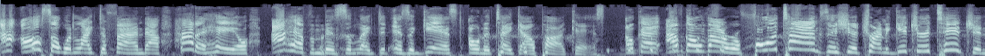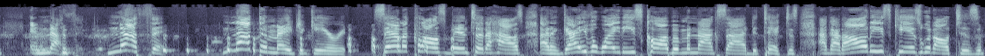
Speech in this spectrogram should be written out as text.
I also would like to find out how the hell I haven't been selected as a guest on a Takeout podcast. Okay, I've gone viral four times this year trying to get your attention, and nothing, nothing. Nothing major, Garrett. Santa Claus been to the house. I done gave away these carbon monoxide detectors. I got all these kids with autism.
